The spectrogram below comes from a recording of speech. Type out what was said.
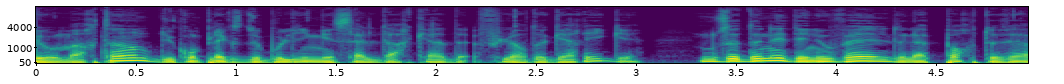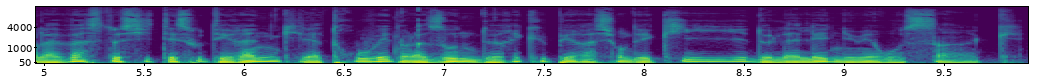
Théo Martin, du complexe de bowling et salle d'arcade Fleur de Garrigue, nous a donné des nouvelles de la porte vers la vaste cité souterraine qu'il a trouvée dans la zone de récupération des quilles de l'allée numéro 5.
